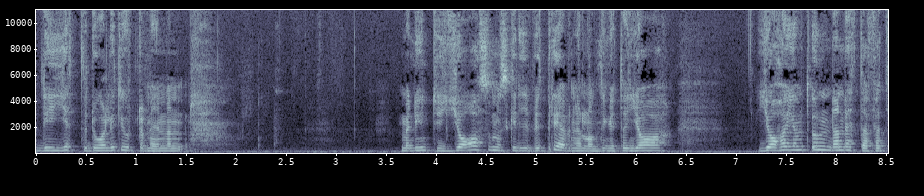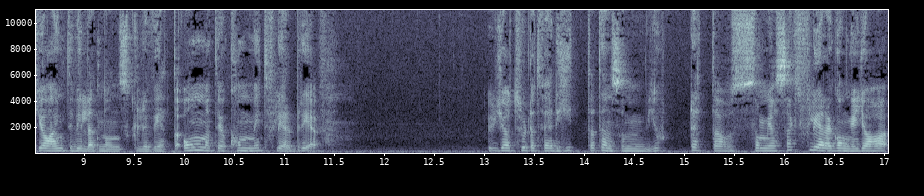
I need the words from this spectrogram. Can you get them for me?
Det är jättedåligt gjort av mig men... Men det är ju inte jag som har skrivit breven eller någonting utan jag... Jag har gömt undan detta för att jag inte ville att någon skulle veta om att det har kommit fler brev. Jag trodde att vi hade hittat den som gjort detta och som jag sagt flera gånger, jag har,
